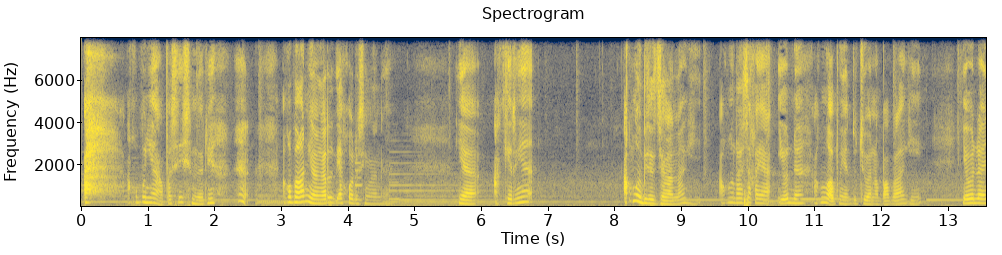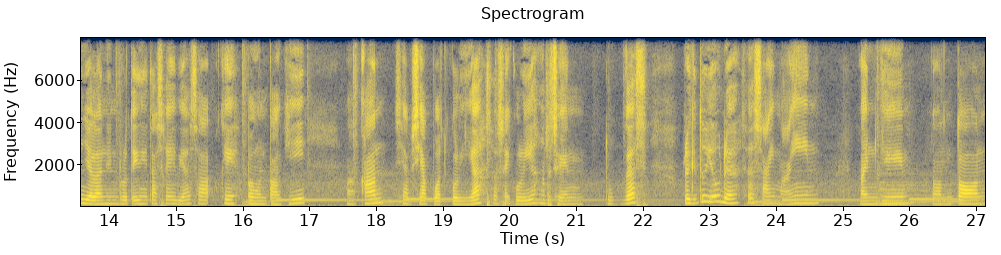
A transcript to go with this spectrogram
ah aku punya apa sih sebenarnya? Aku bahkan nggak ngerti aku harus gimana. Ya akhirnya aku nggak bisa jalan lagi. Aku ngerasa kayak yaudah aku nggak punya tujuan apa apa lagi. Ya udah jalanin rutinitas kayak biasa. Oke bangun pagi makan siap-siap buat kuliah. Selesai kuliah ngerjain tugas. Udah gitu ya udah selesai main main game nonton.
